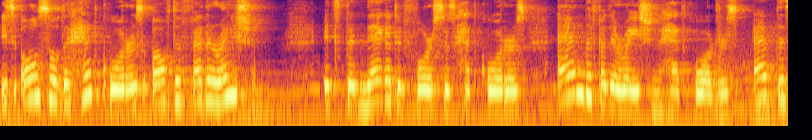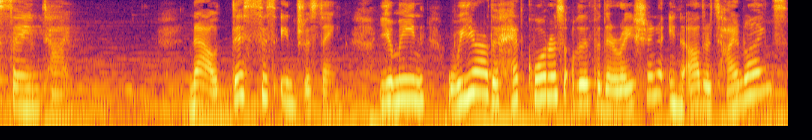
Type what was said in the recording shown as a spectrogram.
is also the headquarters of the Federation. It's the negative forces headquarters and the Federation headquarters at the same time. Now, this is interesting. You mean we are the headquarters of the Federation in other timelines?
